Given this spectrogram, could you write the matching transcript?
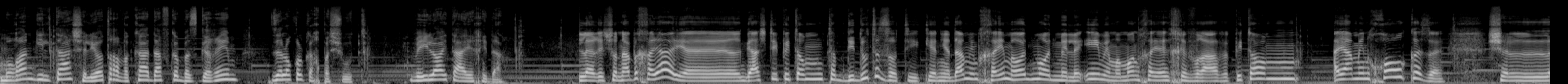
מורן גילתה שלהיות רווקה דווקא בסגרים זה לא כל כך פשוט. והיא לא הייתה היחידה. לראשונה בחיי אה, הרגשתי פתאום את הבדידות הזאת, כי אני אדם עם חיים מאוד מאוד מלאים, עם המון חיי חברה, ופתאום היה מין חור כזה, של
